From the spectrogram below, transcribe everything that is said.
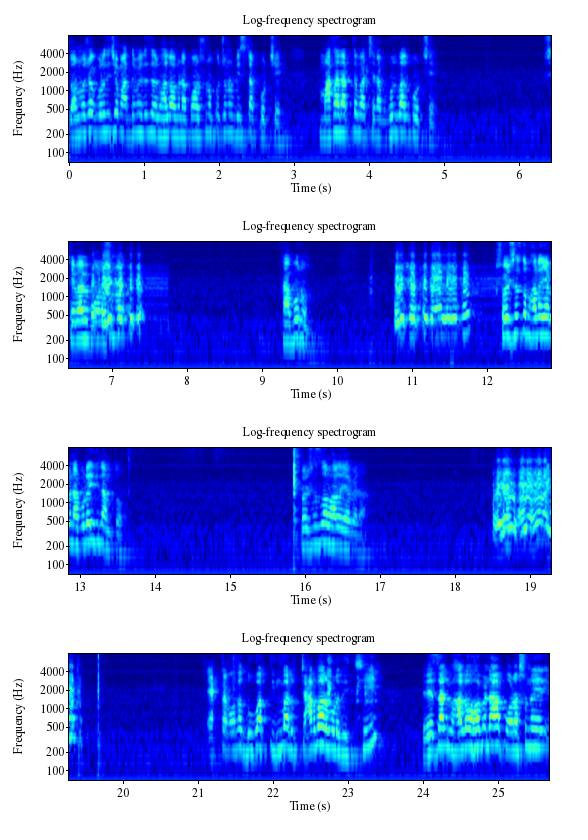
জন্মচক বলে দিয়েছে মাধ্যমিক রেজাল্ট ভালো হবে না পড়াশোনা প্রচণ্ড ডিস্টার্ব করছে। মাথা রাখতে পারছে না ভুলভাল করছে। সেভাবে পড়াশোনা হ্যাঁ বলুন। শরীর স্বাস্থ্য কেমন দেবে শরীর স্বাস্থ্য ভালো যাবে না বলেই দিলাম তো। শরীর স্বাস্থ্য ভালো যাবে না। রেজাল্ট ভালো হবে না? একটা কথা দুবার তিনবার চারবার বলে দিচ্ছি। রেজাল্ট ভালো হবে না পড়াশোনায়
